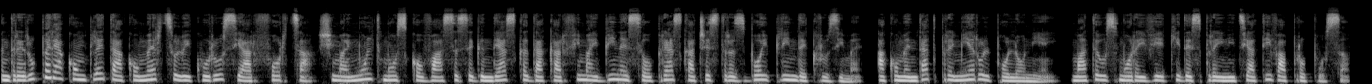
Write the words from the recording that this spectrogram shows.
Întreruperea completă a comerțului cu Rusia ar forța și mai mult Moscova să se gândească dacă ar fi mai bine să oprească acest război plin de cruzime, a comentat premierul Poloniei, Mateusz Morawiecki despre inițiativa propusă.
